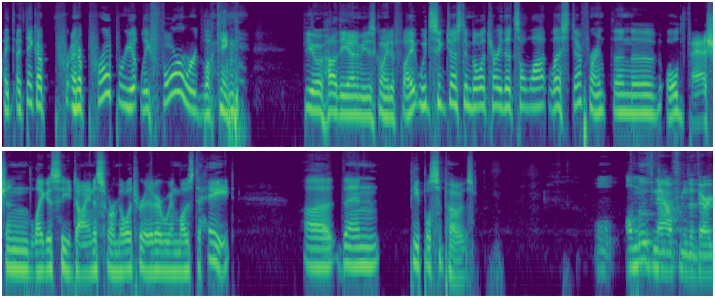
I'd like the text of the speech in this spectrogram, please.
I, I think a, an appropriately forward looking view of how the enemy is going to fight would suggest a military that's a lot less different than the old fashioned legacy dinosaur military that everyone loves to hate uh, than people suppose. Well, I'll move now from the very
